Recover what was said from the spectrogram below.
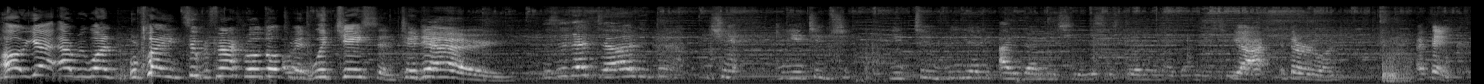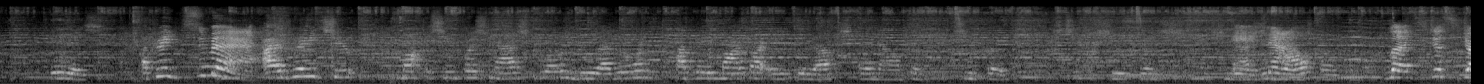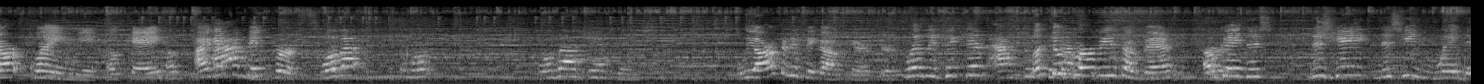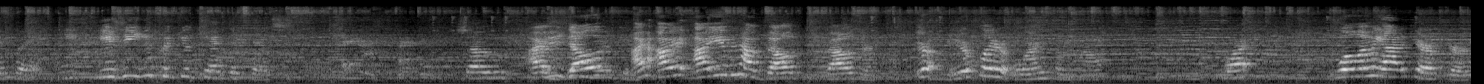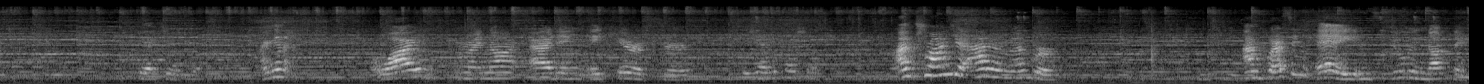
Oh yeah, everyone, we're playing Super Smash Bros. Ultimate with Jason today. This is a third YouTube YouTube video I've done this year. This is the third one I've done this year. Yeah, third one, I think. It is. I played Smash. I played Su- Ma- Super Smash Bros. Do Everyone. I played Mario Kart 8 Deluxe, and now I play Super Su- Super Smash Bros. And now-. Let's just start playing it, okay? Okay. I get to pick first. What about what, what about characters? We are gonna pick out characters. Wait, we picked them after. Let's do Kirby's event. Okay, this this game this game's way different. You, you see, you pick your character first. So I Bel- I, I I even have Bel Bowser. You're you're player one somehow. what? Well, let me add a character. Yeah, character. I'm gonna. Why am I not adding a character? Did you have a question? I'm trying to add a member. I'm pressing A and it's doing nothing.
